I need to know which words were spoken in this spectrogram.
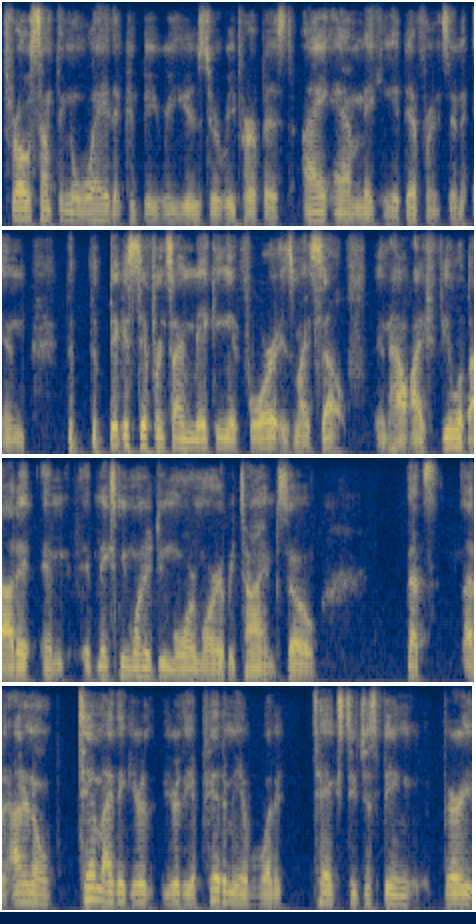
throw something away that could be reused or repurposed, I am making a difference. And, and the, the biggest difference I'm making it for is myself and how I feel about it, and it makes me want to do more and more every time. So that's I, I don't know, Tim. I think you're you're the epitome of what it takes to just being very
